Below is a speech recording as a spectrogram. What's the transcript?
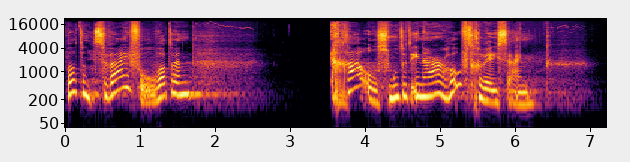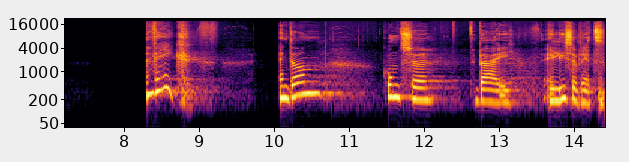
Wat een twijfel, wat een chaos moet het in haar hoofd geweest zijn. Een week. En dan komt ze bij Elisabeth.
